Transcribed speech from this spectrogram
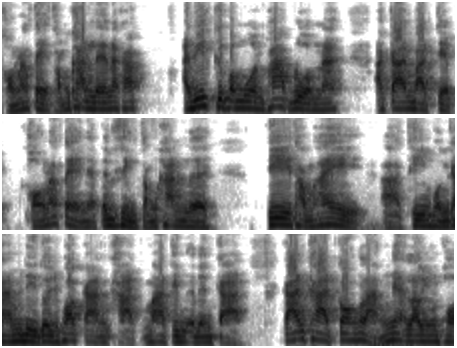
ของนักเตะสำคัญเลยนะครับ อันนี้คือประมวลภาพรวมนะ อาการบาดเจ็บของนักเตะเนี่ยเป็นสิ่งสำคัญเลย ที่ทำให้ทีมผลการไม่ดีโดยเฉพาะการขาดมาตินเอเดนการ์ดการขาดกองหลังเนี่ยเรายังพอ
